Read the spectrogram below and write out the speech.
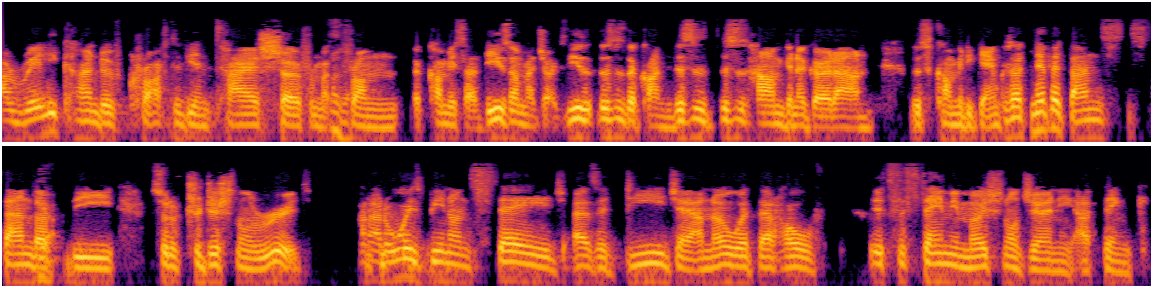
I really kind of crafted the entire show from okay. from the comedy side. These are my jokes. These, this is the content. This is this is how I'm going to go down this comedy game because I'd never done stand up yeah. the sort of traditional route but I'd always been on stage as a DJ. I know what that whole it's the same emotional journey. I think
